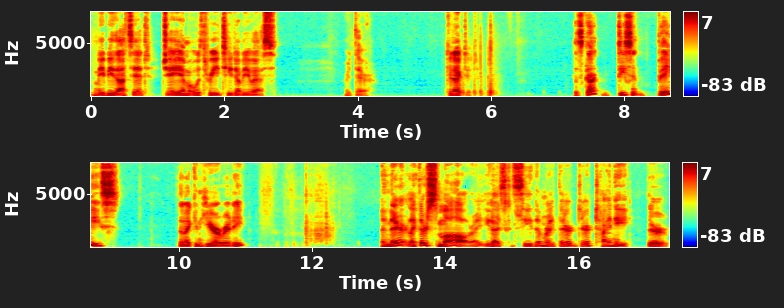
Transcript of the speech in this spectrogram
Maybe that's it. JM03TWS. Right there. Connected. It's got decent bass that I can hear already. And they're like they're small, right? You guys can see them right there. They're tiny. They're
